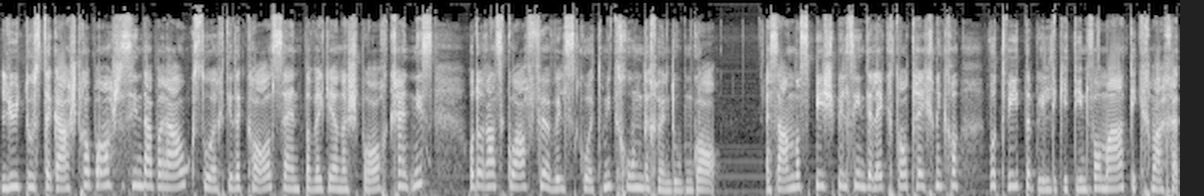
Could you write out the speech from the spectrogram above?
Leute aus der Gastrobranche sind aber auch gesucht in den Callcenter wegen ihrer Sprachkenntnis oder als Coiffeur, weil sie gut mit Kunden umgehen können. Ein anderes Beispiel sind Elektrotechniker, die die Weiterbildung in die Informatik machen.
